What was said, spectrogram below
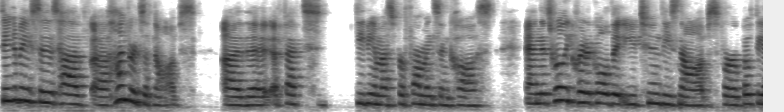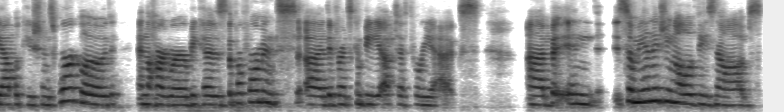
databases have uh, hundreds of knobs uh, that affect DBMS performance and cost. And it's really critical that you tune these knobs for both the application's workload and the hardware because the performance uh, difference can be up to 3x. Uh, but in so managing all of these knobs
